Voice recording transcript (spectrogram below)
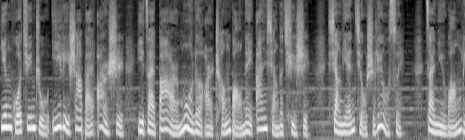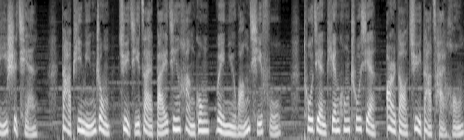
英国君主伊丽莎白二世已在巴尔莫勒尔城堡内安详的去世，享年九十六岁。在女王离世前，大批民众聚集在白金汉宫为女王祈福。突见天空出现二道巨大彩虹，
